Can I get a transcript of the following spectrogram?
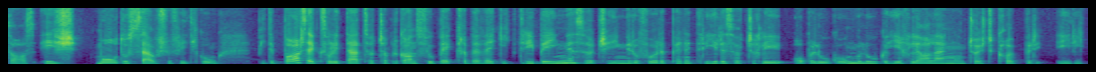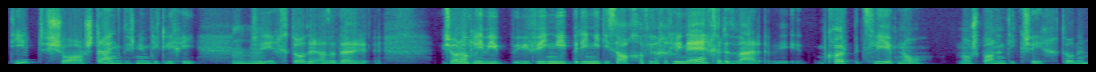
Das ist Modus Selbstbefriedigung. Bei der Paarsexualität solltest du aber ganz viel Beckenbewegung reinbringen, solltest hinten und vorne penetrieren, solltest ein bisschen oben schauen, unten schauen, hier ein bisschen anlängen und schon ist der Körper irritiert. Das ist schon anstrengend, das ist nicht mehr die gleiche Geschichte. Oder? Also der ist auch noch ein bisschen, wie, wie finde ich, bringe ich die Sachen vielleicht ein bisschen näher, das wäre im Körper zu lieb noch, noch eine spannende Geschichte. Oder?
